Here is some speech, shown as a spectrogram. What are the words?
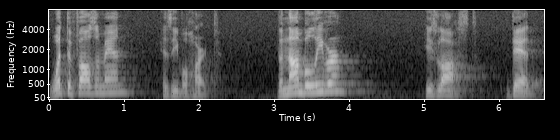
What defiles a man? His evil heart. The non believer, he's lost, dead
